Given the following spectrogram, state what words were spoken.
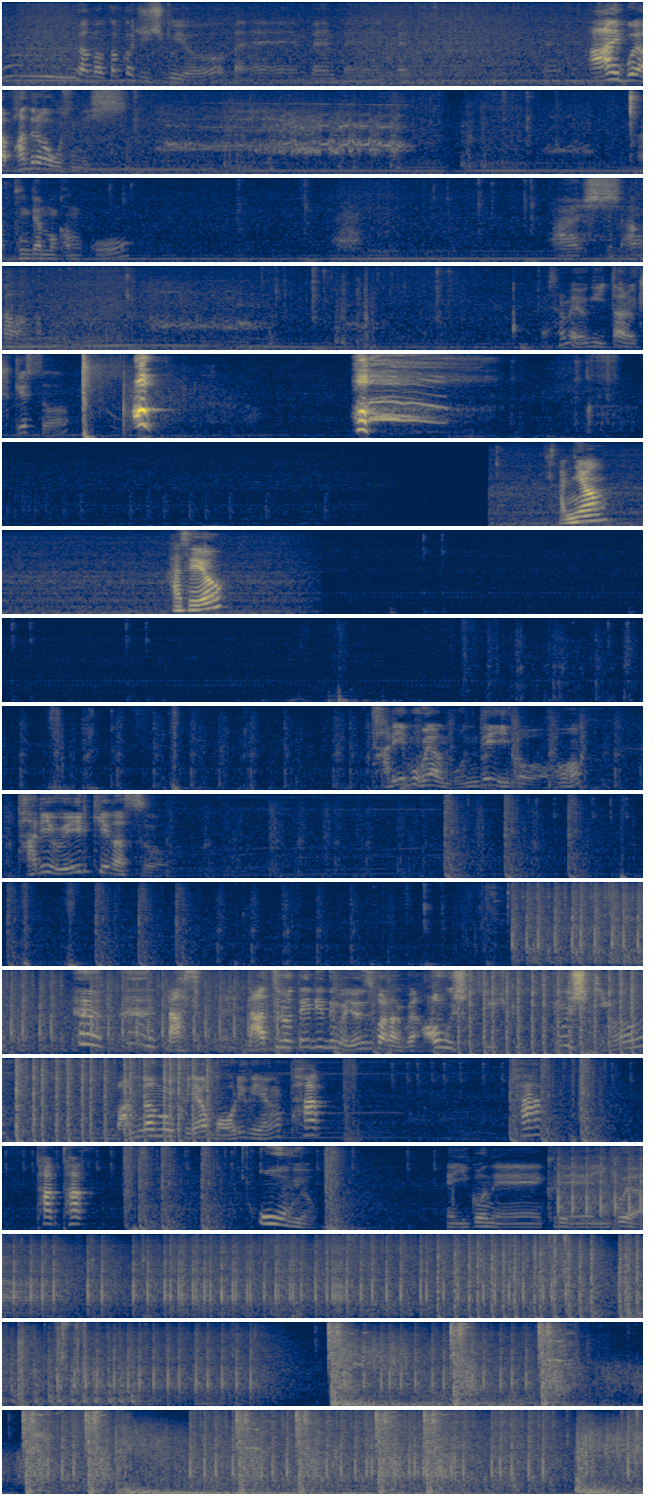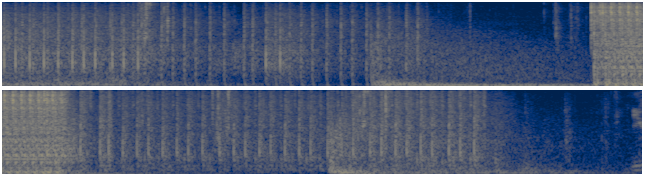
음, 한번 꺾어주시고요. 아이 뭐야 반대로 가고 있었네. 씨. 아, 붕대 한번 감고. 아이씨 안 감, 안 감. 야, 설마 여기 있다 여기 죽겠어? 안녕? 하세요? 다리 모양 뭔데 이거? 어? 다리 왜 이렇게 해놨어? 나스, 나트로 때리는 거 연습하라는 거야? 아우 시끼 시끼 시끼 어? 만나면 그냥 머리 그냥 팍 팍, 팍, 팍. 오우야. 이거네. 그래, 이거야.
